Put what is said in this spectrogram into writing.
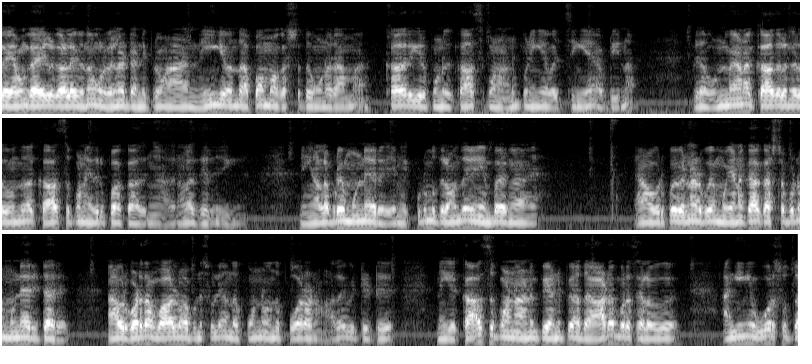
கை அவங்க கையில் காலையில் வந்து உங்களை வெளிநாட்டு அனுப்பிடுவாங்க. நீங்கள் வந்து அப்பா அம்மா கஷ்டத்தை உணராமல் காதலிக்கிற பொண்ணுக்கு காசு பணம் அனுப்புனீங்க வச்சிங்க அப்படின்னா இப்படிதான். உண்மையான காதலுங்கிறது வந்து காசு பணம் எதிர்பார்க்காதுங்க. அதனால் தெரிஞ்சுக்கிங்க. நீங்கள் நல்லபடியாக முன்னேறு. எங்கள் குடும்பத்தில் வந்து எங்கள் அவர் போய் வெளிநாடு போய் எனக்காக கஷ்டப்பட்டு முன்னேறிட்டார். நான் அவர் கூட தான் வாழும் அப்படின்னு சொல்லி அந்த பொண்ணு வந்து போராடும். அதை விட்டுட்டு நீங்கள் காசு பணம் அனுப்பி அனுப்பி அந்த ஆடம்பர செலவு அங்கேயும் ஊர் சுற்ற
